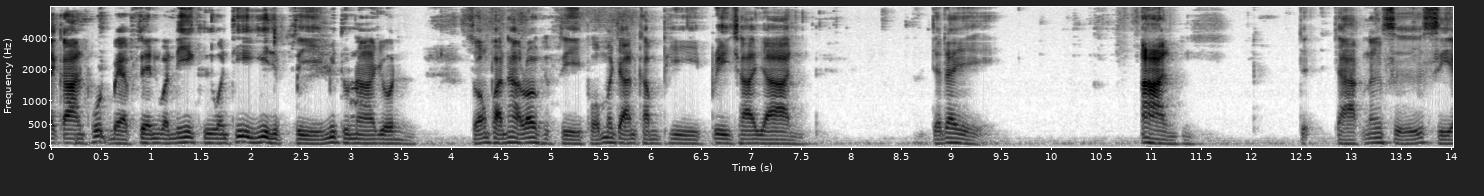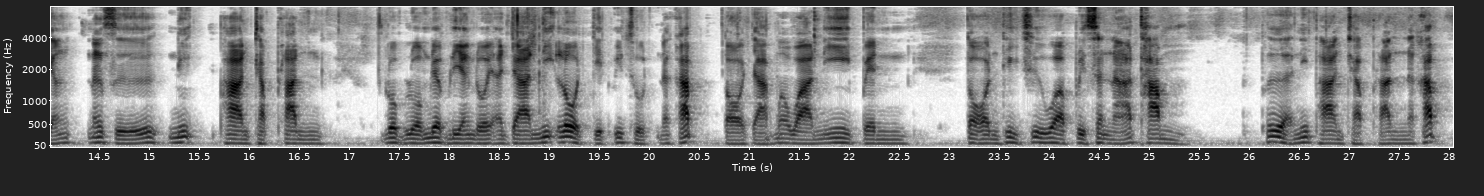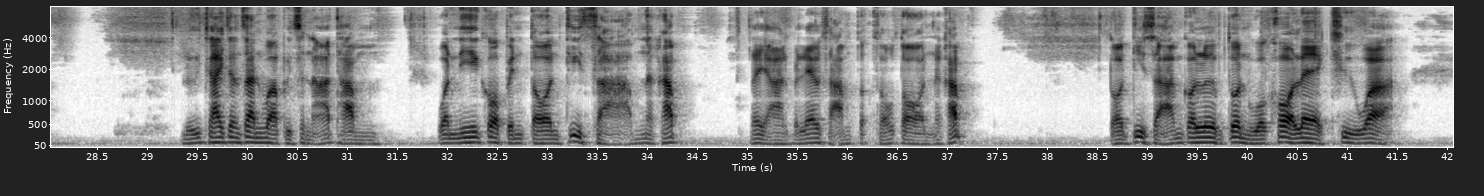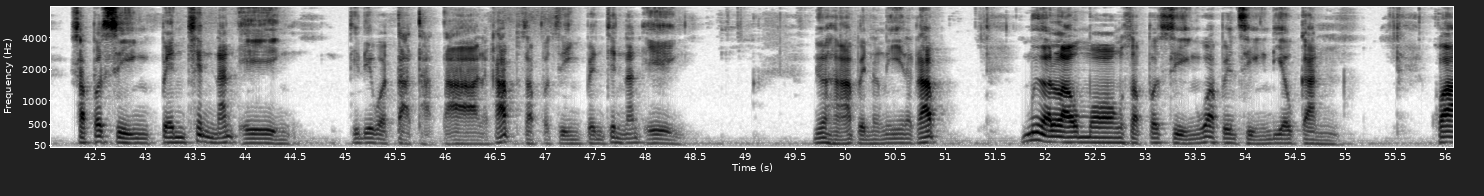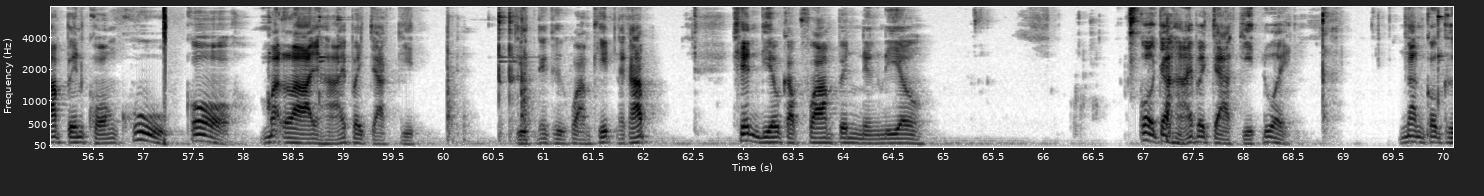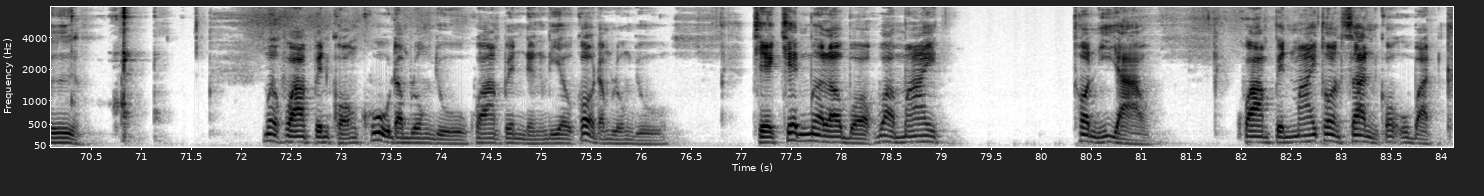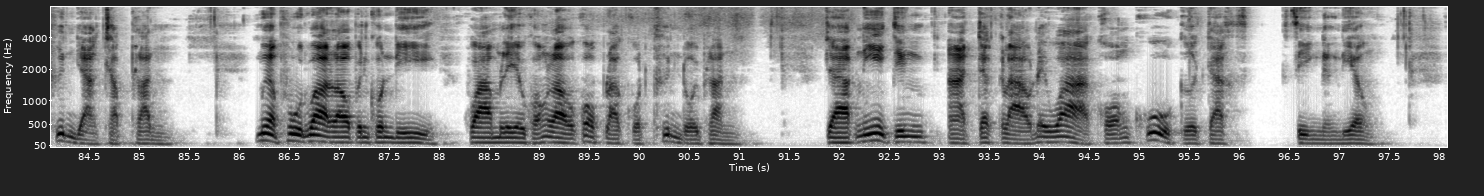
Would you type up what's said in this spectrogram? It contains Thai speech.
รายการพูดแบบเซนวันนี้คือวันที่ 24 มิถุนายน 2564 ผมอาจารย์คำพีปรีชายาน จะได้อ่านจากหนังสือเสียงหนังสือนิพานฉับพลัน รวบรวมเรียบเรียงโดยอาจารย์นิโรธจิตวิสุทธ์นะครับ ต่อจากเมื่อวานนี้เป็นตอนที่ชื่อว่าปริศนาธรรม เพื่อนิพพานฉับพลันนะครับ หรือใช้สั้นๆว่าปริศนาธรรม วันนี้ก็เป็นตอนที่สามนะครับ ได้อ่านไปแล้วสามสองตอนนะครับ ตอนที่สามก็เริ่มต้นหัวข้อแรกชื่อว่าสรรพสิ่งเป็นเช่นนั้นเอง ที่เรียกว่าตาถาตานะครับสรรพสิ่งเป็นเช่นนั้นเอง เนื้อหาเป็นดังนี้นะครับ เมื่อเรามองสรรพสิ่งว่าเป็นสิ่งเดียวกัน ความเป็นของคู่ก็ มลายหายไปจากจิต จิตนี่คือความคิดนะครับ เช่นเดียวกับความเป็นหนึ่งเดียว ก็จะหายไปจากจิตด้วย นั่นก็คือ เมื่อความเป็นของคู่ดำรงอยู่ ความเป็นหนึ่งเดียวก็ดำรงอยู่เชกเช่นเมื่อเราบอกว่าไม้ท่อนนี้ยาว ความเป็นไม้ท่อนสั้นก็อุบัติขึ้นอย่างฉับพลัน เมื่อพูดว่าเราเป็นคนดี ความเลวของเราก็ปรากฏขึ้นโดยพลัน จากนี้จึงอาจจะกล่าวได้ว่าของคู่เกิดจากสิ่งหนึ่งเดียว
